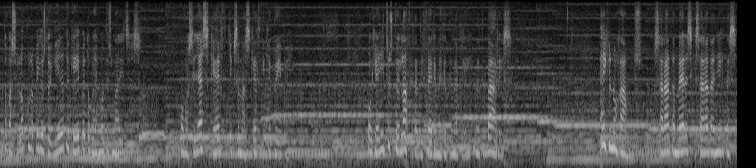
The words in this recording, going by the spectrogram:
Και το Βασιλόπουλο πήγε στον γύρο του και είπε το γαϊμό της Μαρίτσα. Ο Βασιλιάς σκέφτηκε, ξανασκέφτηκε και του είπε: Ο Γιανίτσο το ελάφι θα τη φέρει μέχρι την αυλή, να την πάρεις. Έγινε ο γάμος. 40 μέρες και 40 νύχτες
